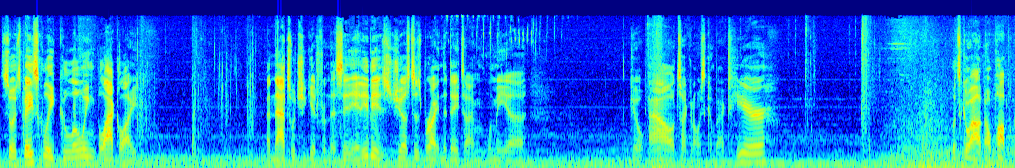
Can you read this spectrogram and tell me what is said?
So it's basically glowing blacklight. And that's what you get from this. It, it is just as bright in the daytime. Let me uh, go out. I can always come back to here. Let's go out and I'll pop a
